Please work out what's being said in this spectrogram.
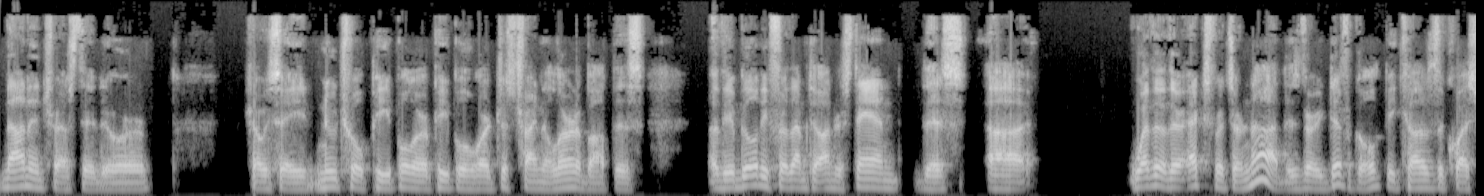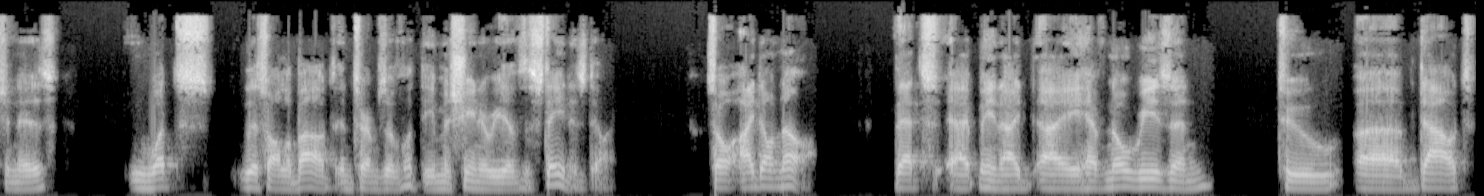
non-interested or shall we say neutral people or people who are just trying to learn about this, uh, the ability for them to understand this uh, whether they're experts or not is very difficult because the question is, what's this all about in terms of what the machinery of the state is doing? So I don't know. That's, I mean, I, I have no reason to uh, doubt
